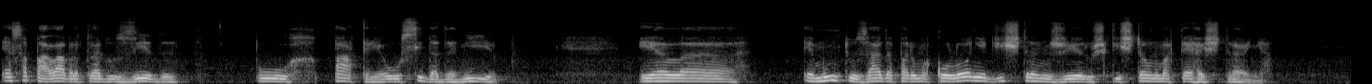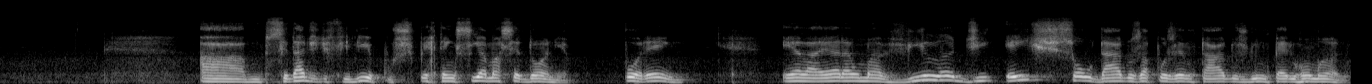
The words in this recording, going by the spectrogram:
essa palavra traduzida por pátria ou cidadania, ela é muito usada para uma colônia de estrangeiros que estão numa terra estranha. A cidade de Filipos pertencia à Macedônia, porém ela era uma vila de ex-soldados aposentados do Império Romano.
